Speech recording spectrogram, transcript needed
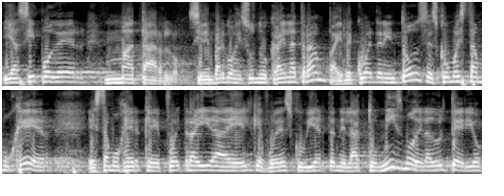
y así poder matarlo. Sin embargo, Jesús no cae en la trampa. Y recuerden entonces cómo esta mujer, esta mujer que fue traída a él, que fue descubierta en el acto mismo del adulterio,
